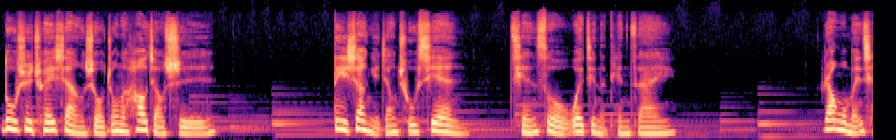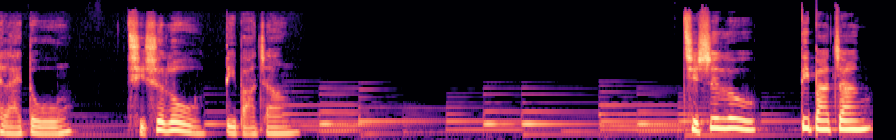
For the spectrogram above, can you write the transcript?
陆续吹响手中的号角时，地上也将出现前所未见的天灾。让我们一起来读启示录第八章。启示录第八章，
